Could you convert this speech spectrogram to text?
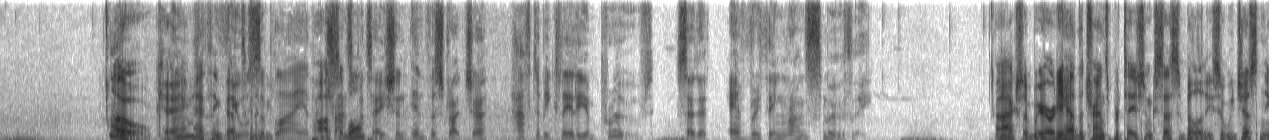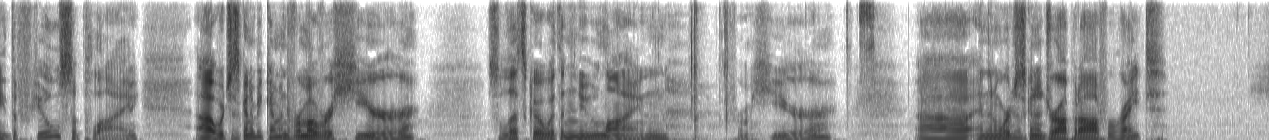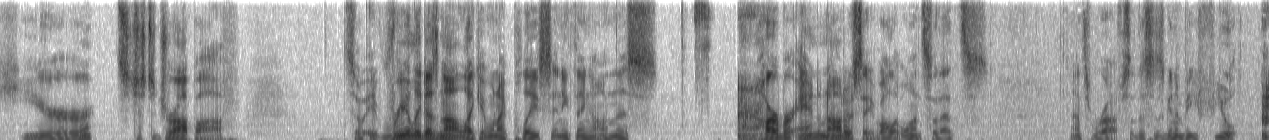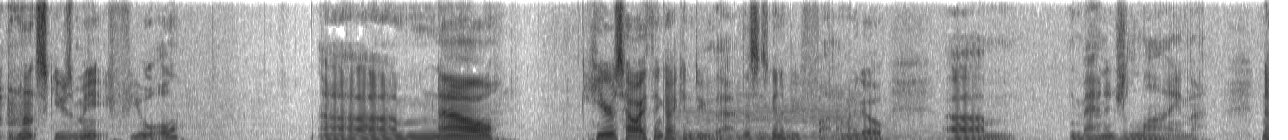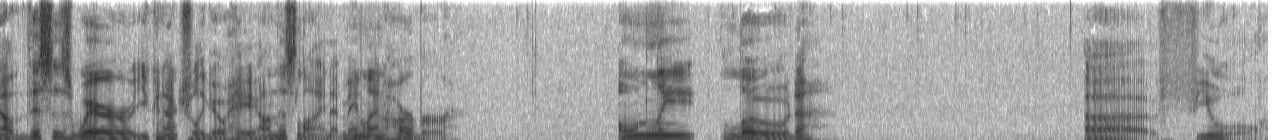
Okay. I think that's going to be and possible. transportation infrastructure have to be clearly improved so that everything runs smoothly. Actually, we already had the transportation accessibility, so we just need the fuel supply, uh, which is going to be coming from over here. So let's go with a new line from here. Uh, and then we're just going to drop it off right here. It's just a drop off. So it really does not like it when I place anything on this harbor and an autosave all at once. So that's that's rough. So this is going to be fuel. Excuse me, fuel. Um, now, here's how I think I can do that. This is going to be fun. I'm going to go um, manage line. Now, this is where you can actually go, hey, on this line at Mainland Harbor, only load uh, fuel.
